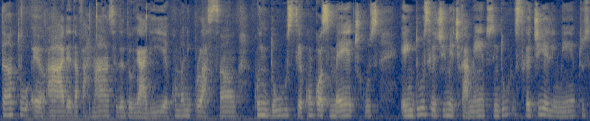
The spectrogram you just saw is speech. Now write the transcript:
Tanto é, a área da farmácia, da drogaria, com manipulação, com indústria, com cosméticos, é, indústria de medicamentos, indústria de alimentos.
